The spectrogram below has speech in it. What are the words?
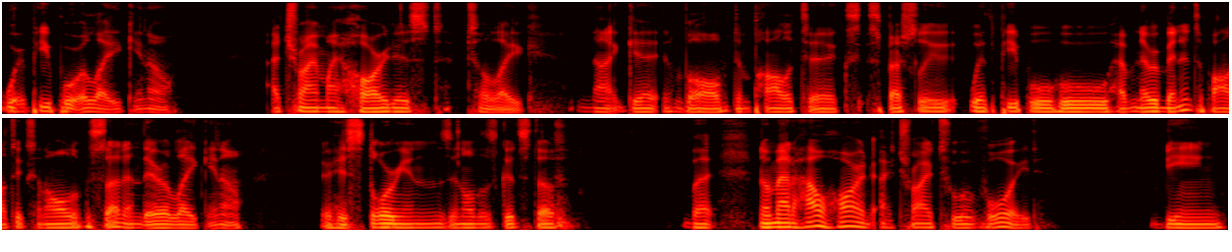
where people are like, you know, I try my hardest to like not get involved in politics, especially with people who have never been into politics and all of a sudden they're like, you know, they're historians and all this good stuff. But no matter how hard I try to avoid being,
